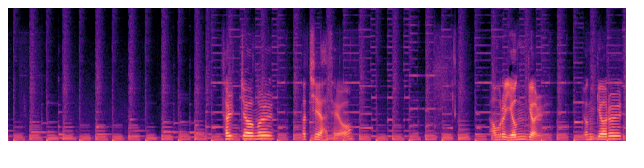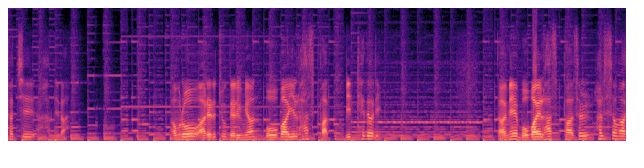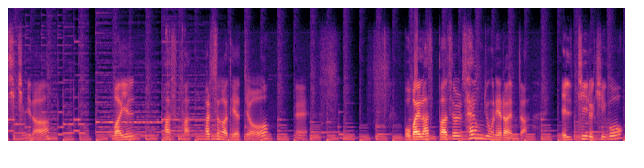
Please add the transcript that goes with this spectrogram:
설정을 터치하세요. 다음으로 연결, 연결을 터치합니다. 다음으로 아래로 쭉 내리면 모바일 핫스팟 및 테더링 다음에 모바일 핫스팟을 활성화 시킵니다. 모바일 핫스팟 활성화되었죠. 네. 모바일 핫스팟을 사용 중은 해라 합니다. LTE를 키고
